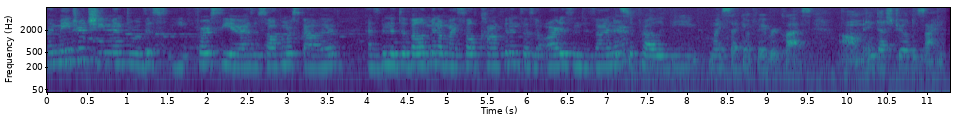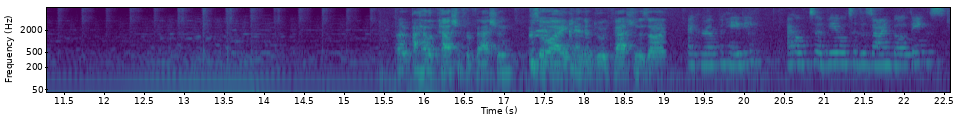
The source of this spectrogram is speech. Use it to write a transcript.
My major achievement through this first year as a sophomore scholar has been the development of my self-confidence as an artist and designer. This would probably be my second favorite class, um, industrial design. I I have a passion for fashion, so I end up doing fashion design. I grew up in Haiti. I hope to be able to design buildings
